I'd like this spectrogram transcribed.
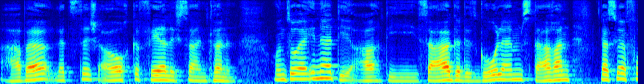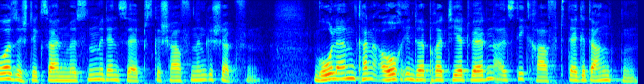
aber letztlich auch gefährlich sein können. Und so erinnert die, die Sage des Golems daran, dass wir vorsichtig sein müssen mit den selbstgeschaffenen Geschöpfen. Golem kann auch interpretiert werden als die Kraft der Gedanken.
